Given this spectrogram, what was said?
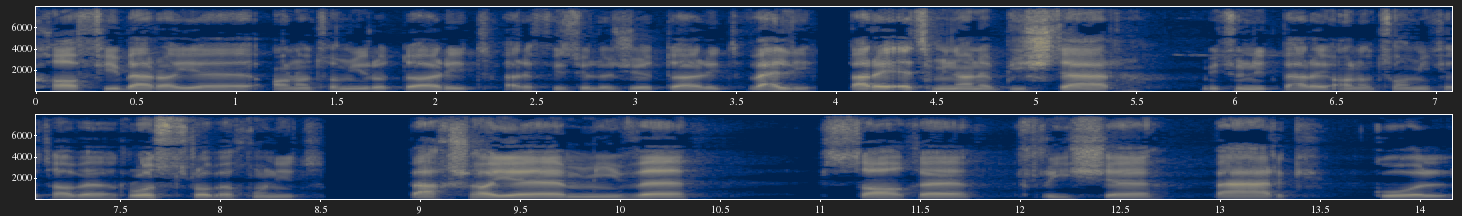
کافی برای آناتومی رو دارید برای فیزیولوژی رو دارید ولی برای اطمینان بیشتر می‌تونید برای آناتومی کتاب رست رو بخونید. بخش های میوه ساقه ریشه برگ گل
